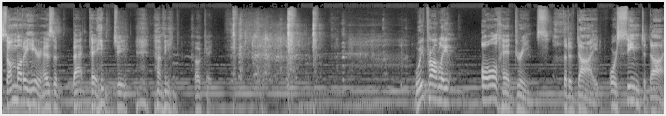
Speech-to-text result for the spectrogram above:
Somebody here has a back pain. Gee, I mean, okay. We probably all had dreams that have died or seem to die.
